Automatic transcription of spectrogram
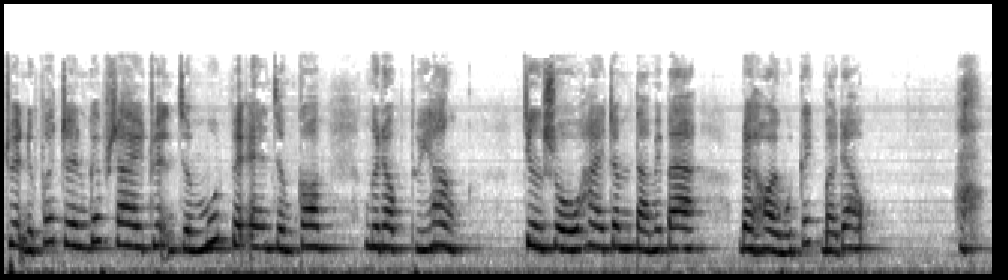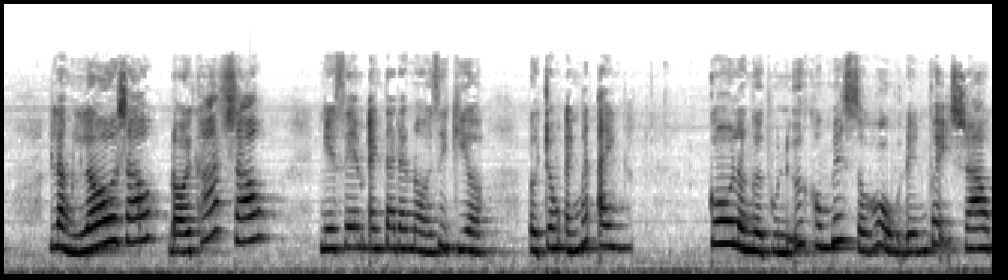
Truyện được phát trên website truyện.mútvn.com. Người đọc Thúy Hằng. Chương số 283, đòi hỏi một cách bá đạo. Lẳng lơ sao? Đói khát sao? Nghe xem anh ta đang nói gì kìa. Ở trong ánh mắt anh Cô là người phụ nữ không biết xấu hổ đến vậy sao?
